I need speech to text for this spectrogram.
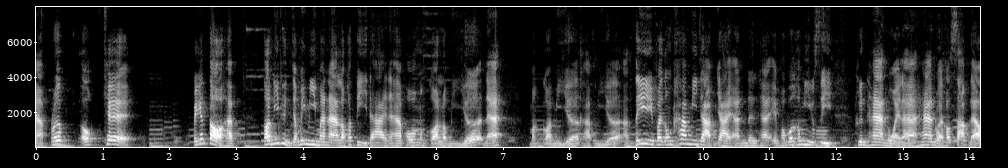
ฮะปึ๊บโอเค ไปกันต่อครับ ตอนนี้ถึงจะไม่มีมานาเราก็ตีได้นะฮะเพราะว่ามังกรเรามีเยอะนะมังกรมีเยอะครับมีเยอะอะตี้ไฟตรงข้ามมีดาบใหญ่อันหนึ่งฮะเอ็มพาวเวอร์เขามีอยู่ 4 ขึ้น 5 หน่วยแล้วฮะ5หน่วยเขาสับแล้ว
